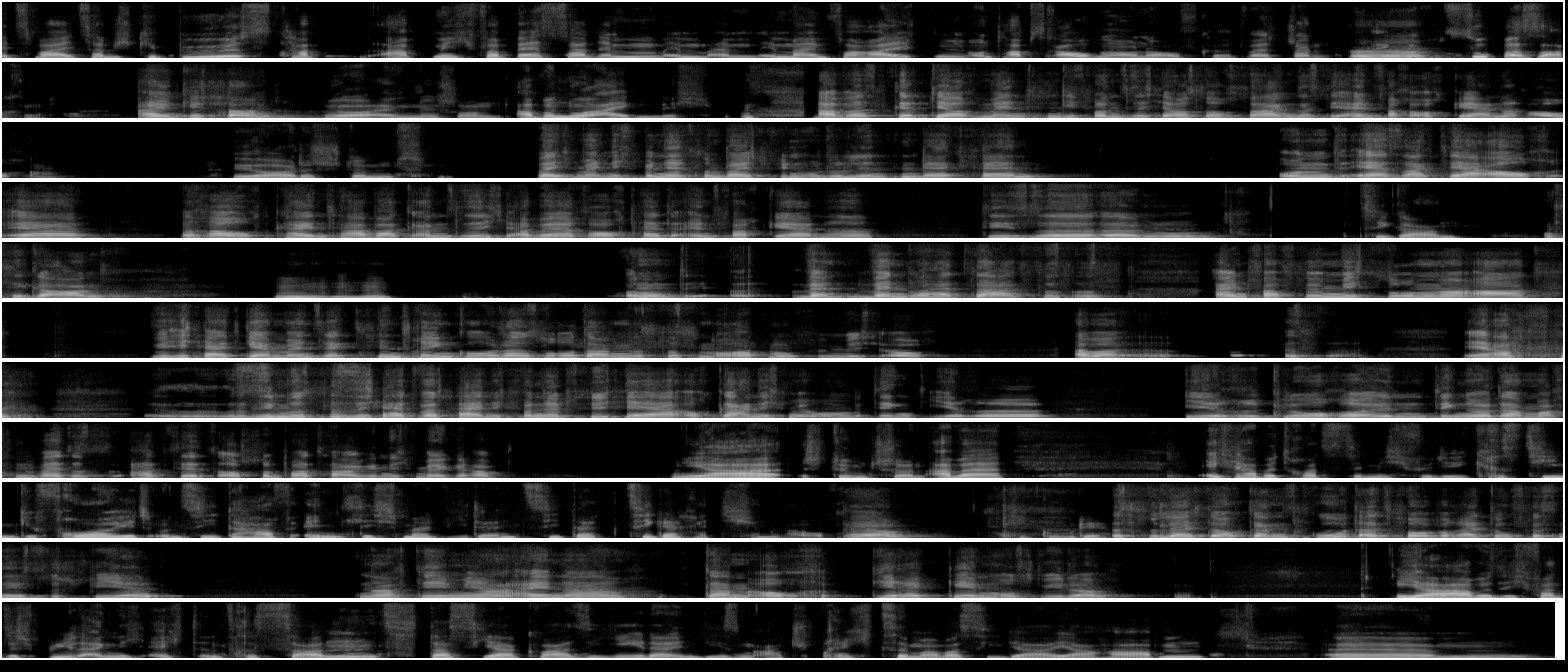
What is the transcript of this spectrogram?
jetzt jetzt habe ich gebüßt, habe hab mich verbessert im, im, im, in meinem Verhalten und habe das Rauchen auch noch aufgehört. Weißt du schon? Mhm. Super Sachen. Eigentlich schon. Ja, eigentlich schon. Aber nur eigentlich. Aber es gibt ja auch Menschen, die von sich aus auch sagen, dass sie einfach auch gerne rauchen. Ja, das stimmt. Weil ich meine, ich bin ja zum Beispiel ein Udo Lindenberg-Fan und er sagt ja auch, er raucht keinen Tabak an sich, aber er raucht halt einfach gerne diese ähm, Zigarren. Zigarren. Hm, mhm. Und äh, wenn, wenn du halt sagst, das ist einfach für mich so eine Art, wie ich halt gerne mein Säckchen trinke oder so, dann ist das in Ordnung für mich auch. Aber äh, es, ja, sie müsste sich halt wahrscheinlich von der Psyche her auch gar nicht mehr unbedingt ihre, ihre Klorollen-Dinger da machen, weil das hat sie jetzt auch schon ein paar Tage nicht mehr gehabt. Ja, stimmt schon. Aber ich habe trotzdem mich für die Christine gefreut und sie darf endlich mal wieder ein Zigarettchen rauchen. Ja. Die gute. Ist vielleicht auch ganz gut als Vorbereitung fürs nächste Spiel, nachdem ja einer dann auch direkt gehen muss wieder. Ja, aber ich fand das Spiel eigentlich echt interessant, dass ja quasi jeder in diesem Art Sprechzimmer, was sie da ja haben, ähm,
